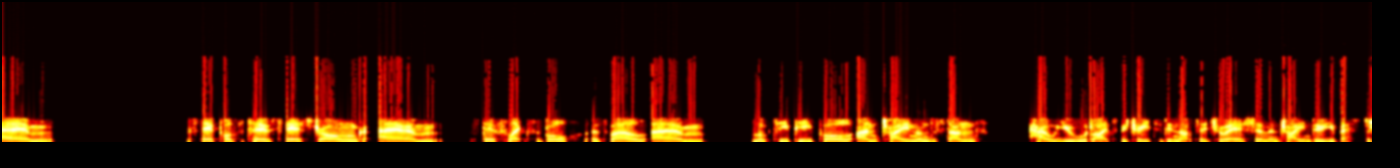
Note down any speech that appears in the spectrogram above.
Um, stay positive, stay strong, um, stay flexible as well. Um, look to your people and try and understand how you would like to be treated in that situation and try and do your best to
